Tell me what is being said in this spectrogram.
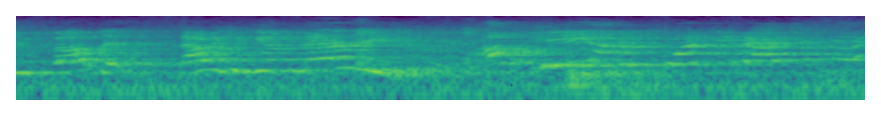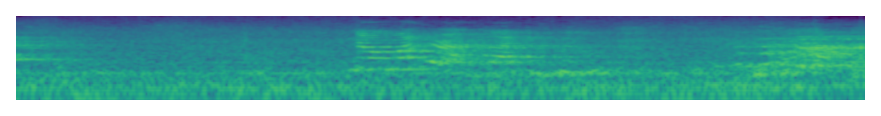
you felt it. Now we can get married. Oh, he had a 20 mattresses? No wonder I'm black and blue.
